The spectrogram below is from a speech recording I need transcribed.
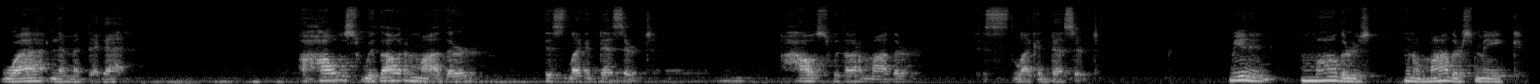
waa lama degaan a house without a mother is like a desert. A house without a mother is like a desert. Meaning mothers you know mothers make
